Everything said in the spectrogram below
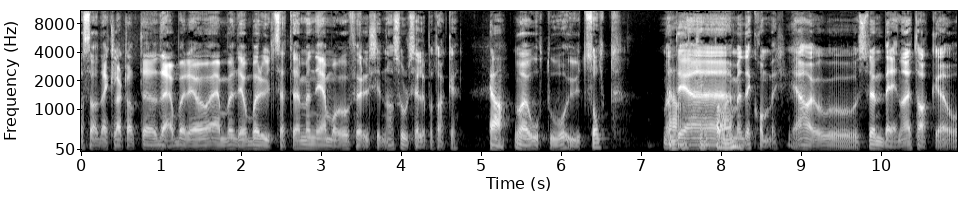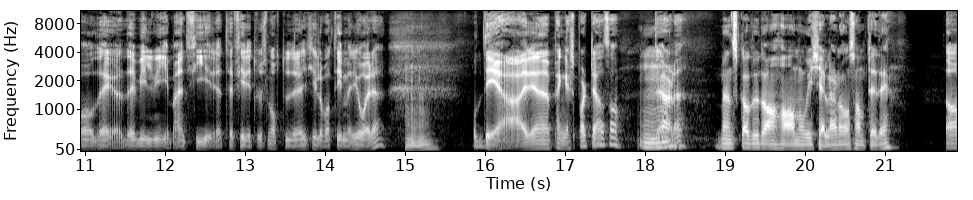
Altså, det er klart at eh, det er jo bare, å- jeg det er jo bare å utsette, men jeg må jo før eller siden ha solceller på taket. Ja. Nå er jo Otto utsolgt, men, det, det. men det kommer. Jeg har jo strømberegna i taket, og det, det vil gi meg en 4000-4800 kWt i året. Mm. Og det er eh, penger spart, det, altså. Det er det. Men skal du da ha noe i kjelleren òg samtidig? Da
